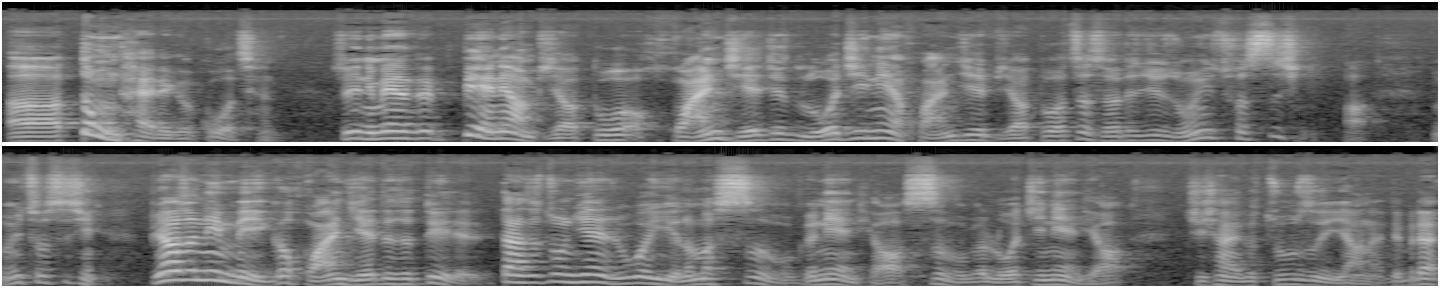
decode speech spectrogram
呃动态的一个过程。所以里面的变量比较多，环节就是逻辑链环节比较多，这时候呢就容易出事情啊，容易出事情。比方说你每个环节都是对的，但是中间如果有那么四五个链条，四五个逻辑链条，就像一个珠子一样的，对不对？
